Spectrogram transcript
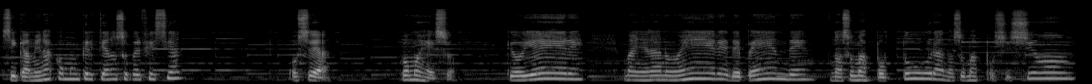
Si caminas como un cristiano superficial, o sea, ¿cómo es eso? Que hoy eres mañana no eres, depende, no asumas postura, no asumas posición,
